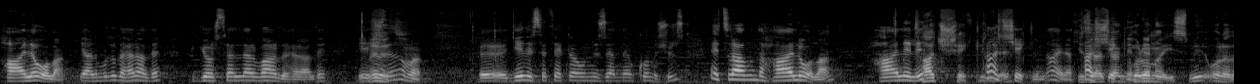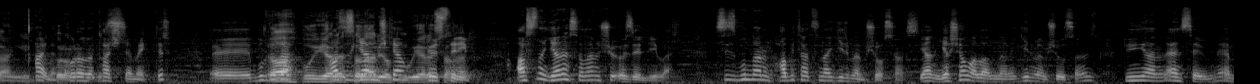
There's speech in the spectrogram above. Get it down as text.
hale olan. Yani burada da herhalde bir görseller vardı herhalde geçti Evet. ama e, gelirse tekrar onun üzerinden konuşuruz. Etrafında hale olan, haleli Taç şeklinde. taç şeklinde aynen Ki taç zaten şeklinde. korona ismi oradan geliyor. Aynen korona koronavirüs. taş demektir. Ee, burada Ah, da bu hazır gelmişken yok, bu yarasalar. göstereyim. Aslında yarasaların şu özelliği var. Siz bunların habitatına girmemiş olsanız, yani yaşam alanlarına girmemiş olsanız dünyanın en sevimli, en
